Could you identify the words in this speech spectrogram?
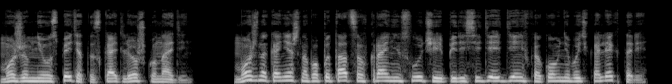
Можем не успеть отыскать Лешку на день. Можно, конечно, попытаться в крайнем случае пересидеть день в каком-нибудь коллекторе,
